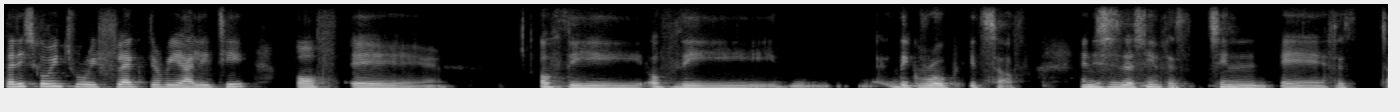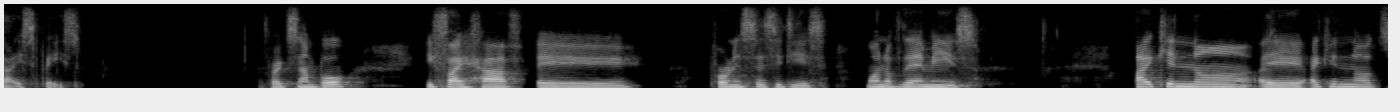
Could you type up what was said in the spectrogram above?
that is going to reflect the reality of uh, of the of the the group itself. And this is the synthesis, synthesize phase. For example, if I have a four necessities, one of them is I cannot uh, I cannot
